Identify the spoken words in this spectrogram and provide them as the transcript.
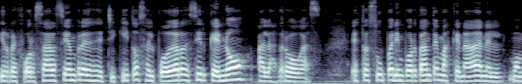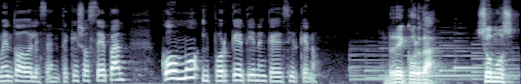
y reforzar siempre desde chiquitos el poder decir que no a las drogas. Esto es súper importante más que nada en el momento adolescente, que ellos sepan cómo y por qué tienen que decir que no. Recordá, somos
